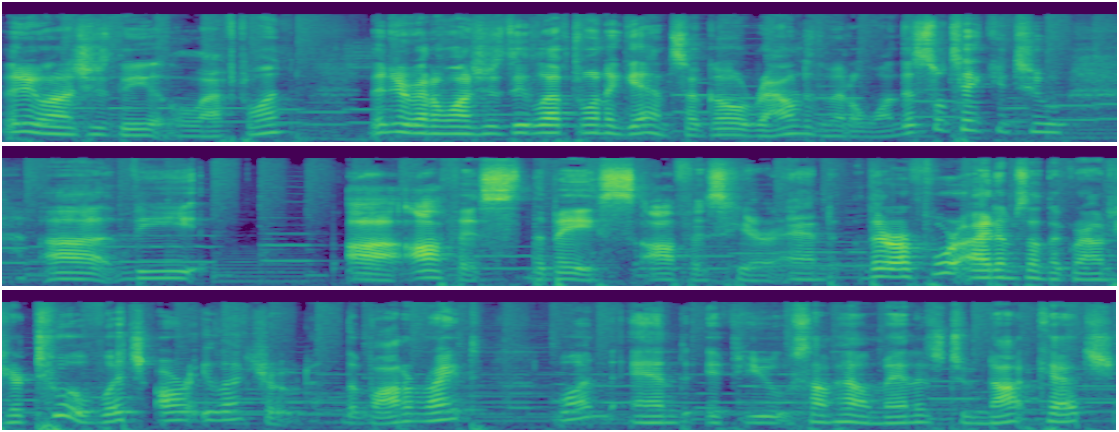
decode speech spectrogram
Then you want to choose the left one. Then you're going to want to choose the left one again, so go around the middle one. This will take you to uh, the uh, office, the base office here. And there are four items on the ground here, two of which are Electrode. The bottom right one, and if you somehow manage to not catch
